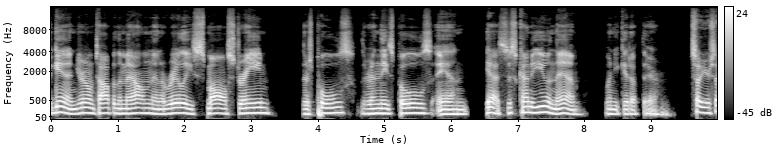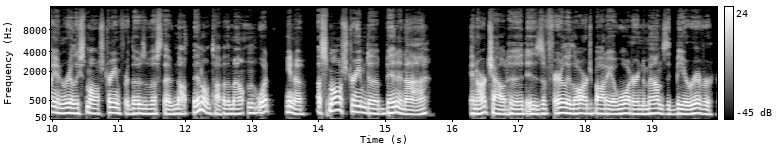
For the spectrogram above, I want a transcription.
again, you're on top of the mountain in a really small stream. There's pools. They're in these pools. And yeah, it's just kind of you and them when you get up there. So you're saying really small stream for those of us that have not been on top of the mountain. What, you know, a small stream to Ben and I in our childhood is a fairly large body of water. In the mountains, it'd be a river.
